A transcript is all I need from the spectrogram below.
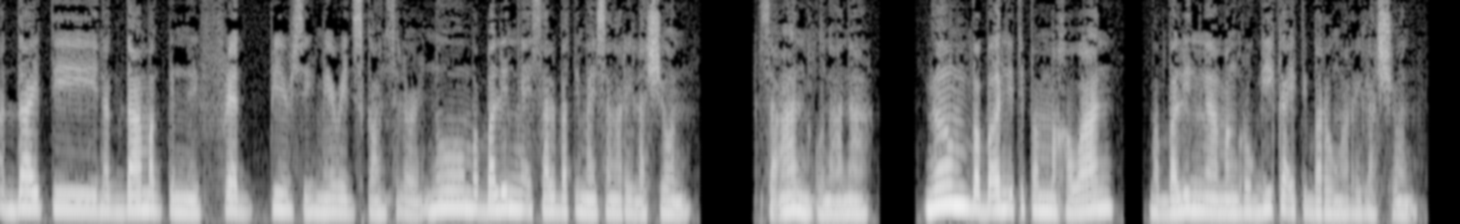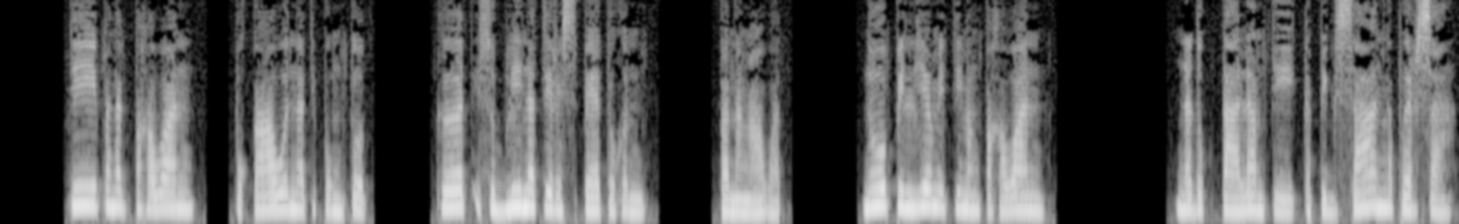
Adda iti nagdamag ni Fred Piercy, marriage counselor, no mabalin nga isalba ti may nga relasyon. Saan, kunana? Ngem babaan iti pamakawan, mabalin nga mangrugi ka iti baro nga relasyon. Ti panagpakawan, pukawan na ti pungtot, kat isubli na ti respeto kan panangawat. No pilyam iti mangpakawan, naduktalam ti kapigsaan nga puwersa,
